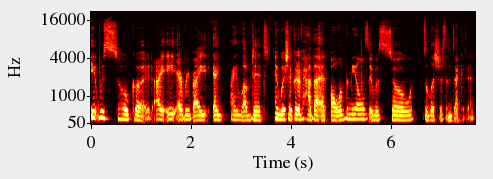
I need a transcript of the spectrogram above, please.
It was so good. I ate every bite. I, I loved it. I wish I could have had that at all of the meals. It was so delicious and decadent.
